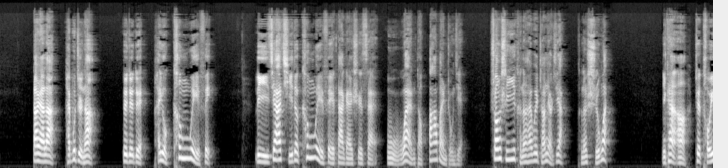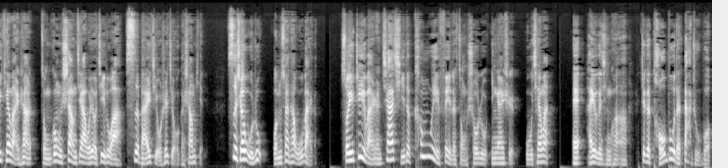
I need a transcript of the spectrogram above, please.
当然了，还不止呢。对对对，还有坑位费。李佳琦的坑位费大概是在五万到八万中间，双十一可能还会涨点价，可能十万。你看啊，这头一天晚上总共上架，我有记录啊，四百九十九个商品，四舍五入，我们算它五百个，所以这晚上佳琦的坑位费的总收入应该是五千万。哎，还有个情况啊，这个头部的大主播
